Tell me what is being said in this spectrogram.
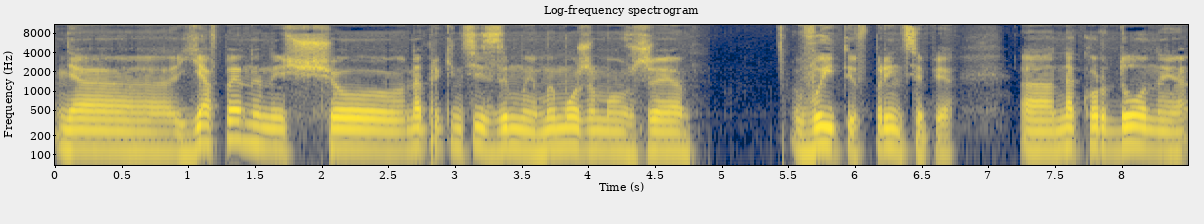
Е, Я впевнений, що наприкінці зими ми можемо вже вийти, в принципі, е, на кордони е,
